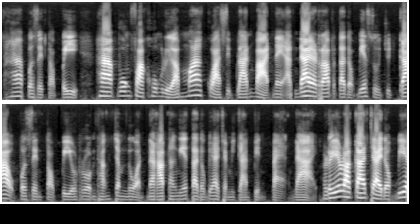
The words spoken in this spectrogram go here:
1.75%ต่อปี หากวงฝากคงเหลือมากกว่า 10 ล้านบาท ในอัตราได้รับอัตราดอกเบี้ย 0.9%ต่อปีรวมทั้งจำนวนนะครับ ทั้งนี้อัตราดอกเบี้ยอาจจะมีการเปลี่ยนแปลงได้ระยะเวลาการจ่ายดอกเบี้ย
